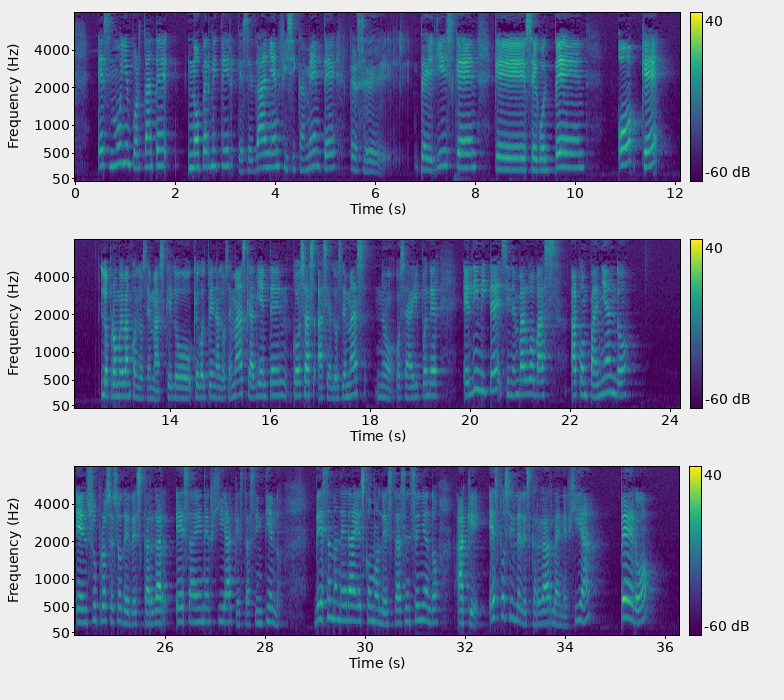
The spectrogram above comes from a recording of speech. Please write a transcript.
Es muy importante no permitir que se dañen físicamente, que se pellizquen, que se golpeen o que lo promuevan con los demás, que lo que golpeen a los demás, que avienten cosas hacia los demás. No, o sea, ahí poner el límite, sin embargo, vas acompañando en su proceso de descargar esa energía que estás sintiendo. De esa manera es como le estás enseñando a que es posible descargar la energía, pero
